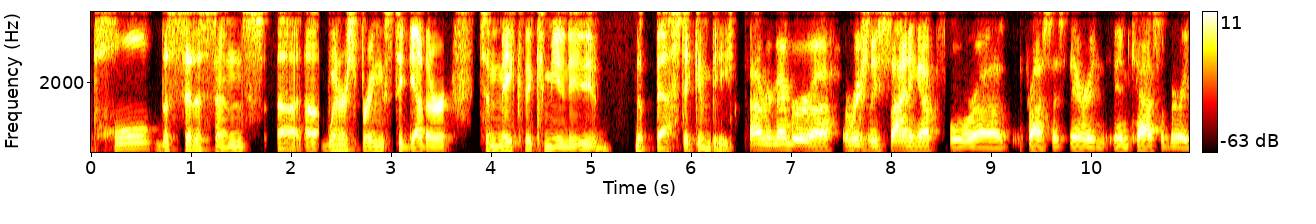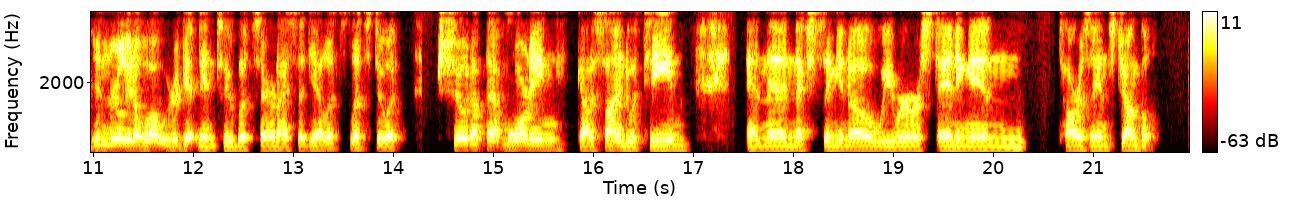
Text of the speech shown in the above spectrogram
pull the citizens uh, of Winter Springs together to make the community the best it can be. I remember uh, originally signing up for uh, the process there in, in Casselberry. Didn't really know what we were getting into, but Sarah and I said, "Yeah, let's let's do it." Showed up that morning, got assigned to a team, and then next thing you know, we were standing in Tarzan's jungle.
